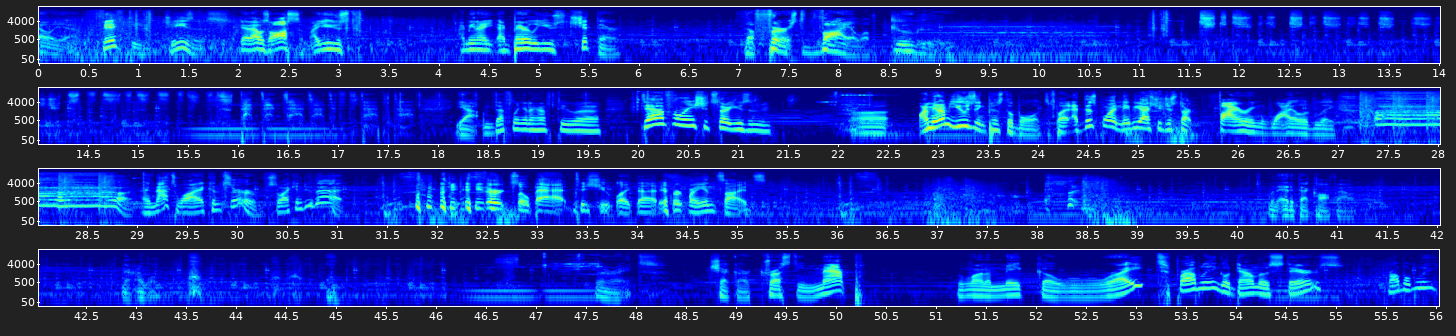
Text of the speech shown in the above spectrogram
Hell yeah. 50. Jesus. Yeah, that was awesome. I used... I mean, I, I barely used shit there. The first vial of goo goo. Yeah, I'm definitely gonna have to. Uh, definitely should start using. Uh, I mean, I'm using pistol bullets, but at this point, maybe I should just start firing wildly. And that's why I conserve, so I can do that. it hurt so bad to shoot like that. It hurt my insides. I'm gonna edit that cough out. Nah, I won't. All right. Check our trusty map. We want to make a right, probably, and go down those stairs. Probably.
